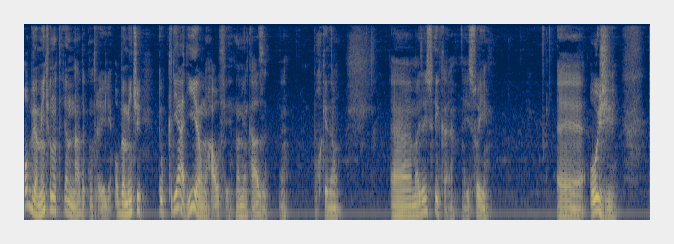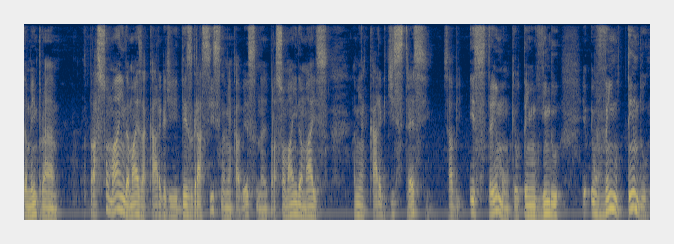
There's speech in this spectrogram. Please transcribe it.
obviamente eu não teria nada contra ele. Obviamente eu criaria um Ralph na minha casa, né? Por que não? É, mas é isso aí, cara. É isso aí. É, hoje, também pra, pra somar ainda mais a carga de desgracice na minha cabeça, né? Pra somar ainda mais a minha carga de estresse, sabe? Extremo que eu tenho vindo. Eu, eu venho tendo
